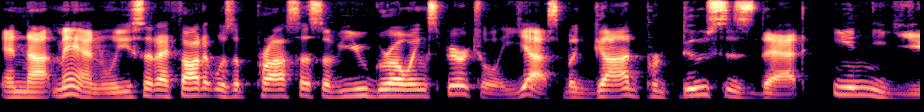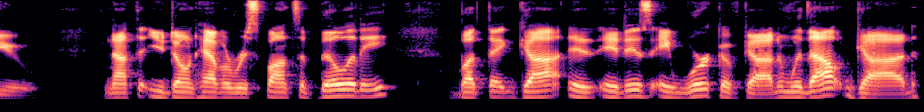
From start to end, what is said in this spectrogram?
and not man. Well, you said I thought it was a process of you growing spiritually. Yes, but God produces that in you. Not that you don't have a responsibility but that God it, is a work of God, and without God,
